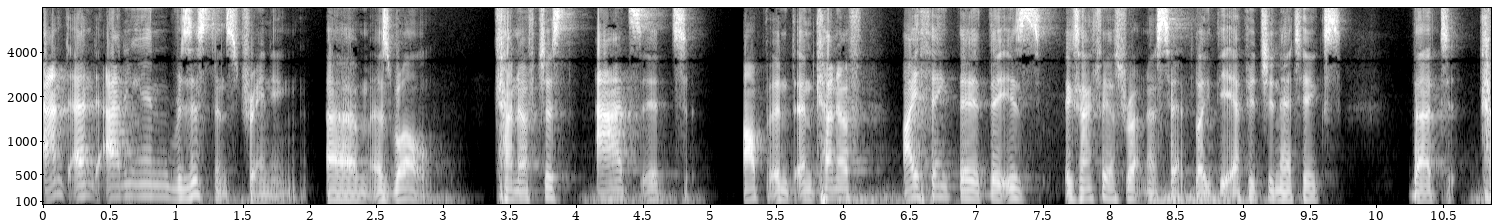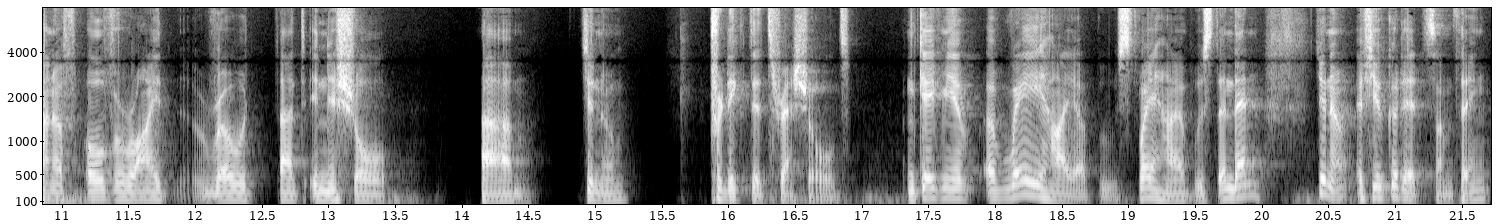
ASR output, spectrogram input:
And and adding in resistance training um, as well, kind of just adds it up and, and kind of I think that there is exactly as Ratna said, like the epigenetics that kind of override rode that initial um, you know, predicted threshold and gave me a, a way higher boost, way higher boost. And then, you know, if you're good at something,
